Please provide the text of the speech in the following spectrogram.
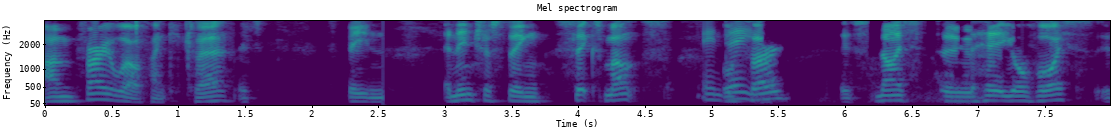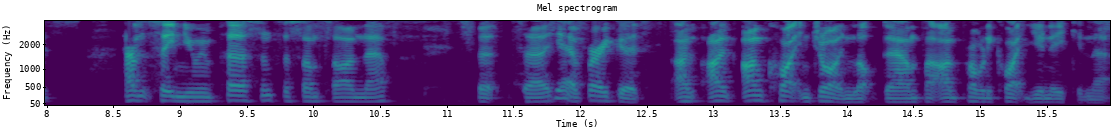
I'm very well, thank you, Claire. It's it's been an interesting six months Indeed. or so. It's nice to hear your voice. It's haven't seen you in person for some time now, but uh, yeah, very good. I'm, I'm I'm quite enjoying lockdown, but I'm probably quite unique in that.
